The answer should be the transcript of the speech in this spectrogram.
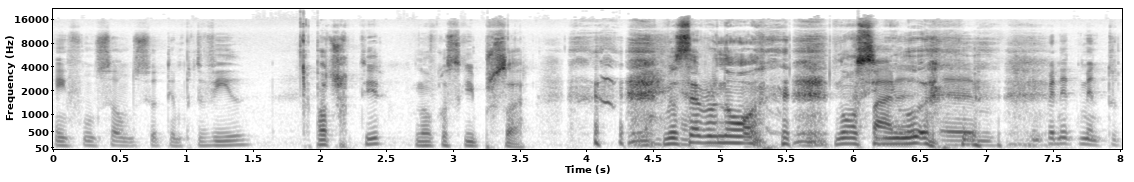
em função do seu tempo de vida. Podes repetir? Não consegui processar. Meu cérebro não, não assimilou. Um, independentemente, tu,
